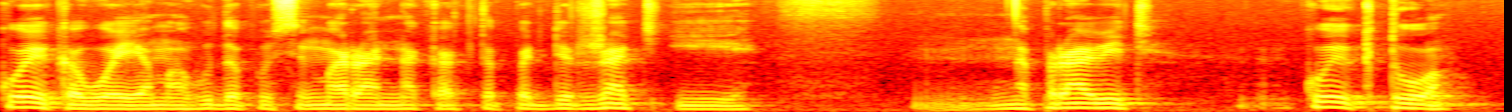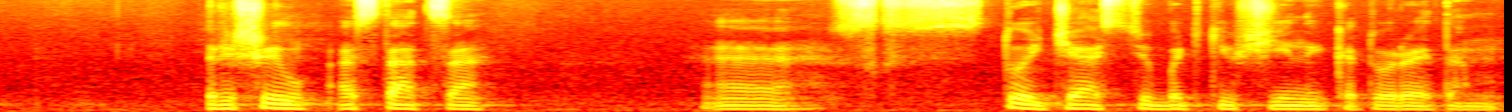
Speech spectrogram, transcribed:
кое-кого я могу, допустим, морально как-то поддержать и направить. Кое-кто решил остаться э, с той частью Батькивщины, которая там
